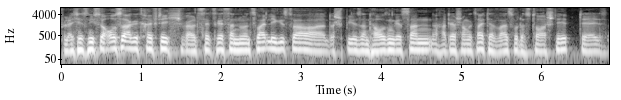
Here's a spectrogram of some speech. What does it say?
Vielleicht jetzt nicht so aussagekräftig, weil es jetzt gestern nur ein Zweitligist war, aber das Spiel Sandhausen gestern hat ja schon gezeigt, der weiß, wo das Tor steht, der ist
